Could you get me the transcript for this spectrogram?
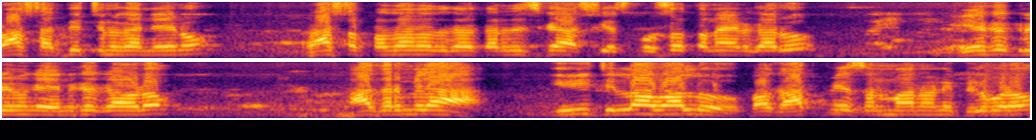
రాష్ట్ర అధ్యక్షునిగా నేను రాష్ట్ర ప్రధాన కార్యదర్శిగా సిఎస్ పురుషోత్త నాయుడు గారు ఏకగ్రీవంగా ఎన్నిక కావడం ఆ ధర్మిలా ఈ జిల్లా వాళ్ళు మాకు ఆత్మీయ సన్మానం అని పిలవడం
